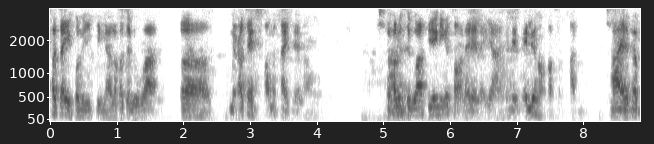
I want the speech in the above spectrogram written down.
เข้าใจอีกคนหนึงจริงๆแล้วเราก็จะรู้ว่าเออเหมือนเอาใจเขามาใส่ใจเราแล้วก็รู้สึกว่าซีรีส์นี้ก็สอนอะไรหลายๆอย่างในในเรื่องของความสัมพันธ์ใช่แบบ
